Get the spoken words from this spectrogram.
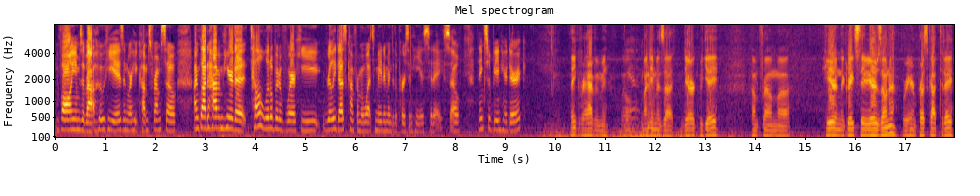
volumes about who he is and where he comes from. So I'm glad to have him here to tell a little bit of where he really does come from and what's made him into the person he is today. So thanks for being here, Derrick. Thank you for having me. Well, Yeah. my name is uh, Derrick Begay. I'm from uh, here in the great state of Arizona. We're here in Prescott today.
